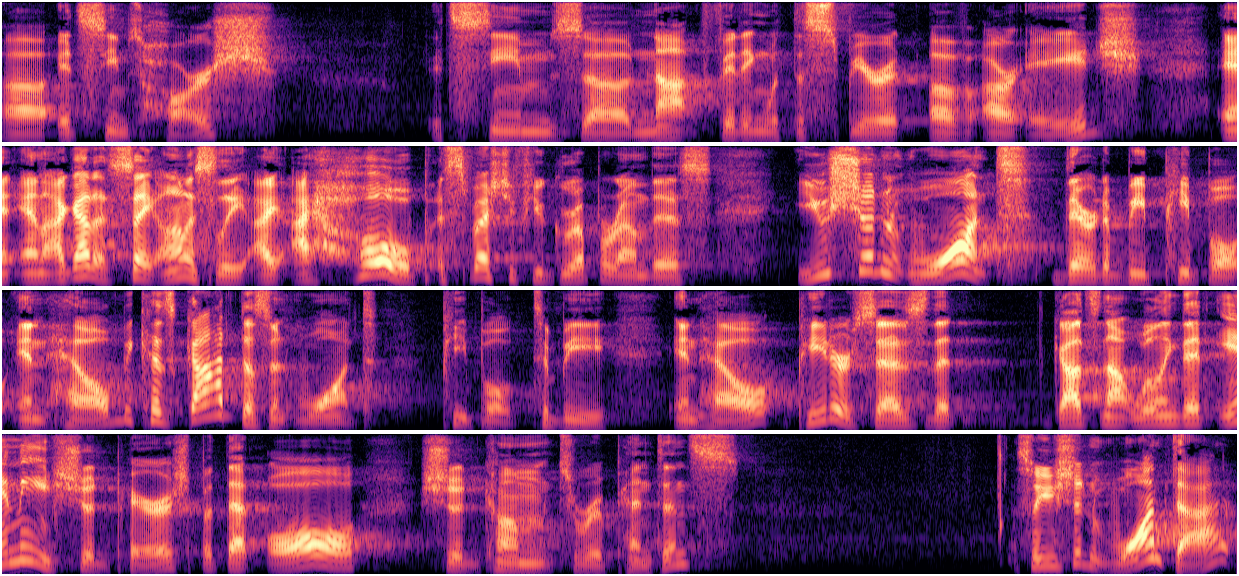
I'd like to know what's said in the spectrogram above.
Uh, it seems harsh. It seems uh, not fitting with the spirit of our age. And, and I got to say, honestly, I, I hope, especially if you grew up around this, you shouldn't want there to be people in hell because God doesn't want people to be in hell. Peter says that God's not willing that any should perish, but that all should come to repentance. So you shouldn't want that.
